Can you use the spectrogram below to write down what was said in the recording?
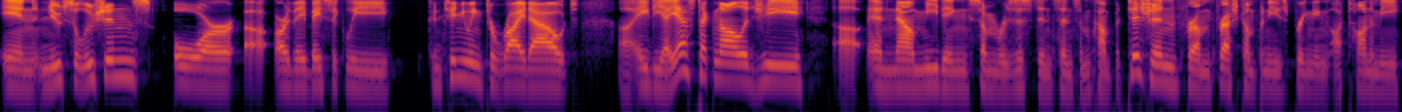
in new solutions, or uh, are they basically continuing to ride out uh, ADAS technology uh, and now meeting some resistance and some competition from fresh companies bringing autonomy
